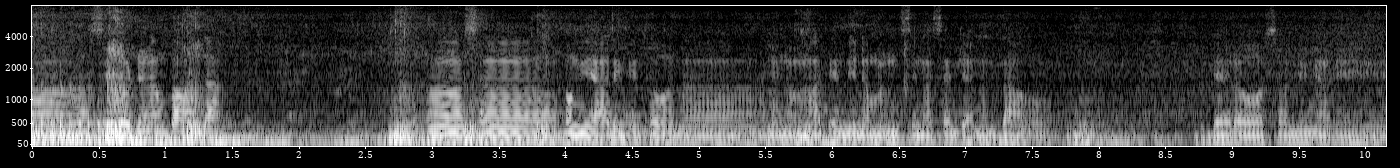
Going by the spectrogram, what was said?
ah, si Lord na lang bahala ah, sa pangyaring ito na ano naman natin hindi naman sinasadya ng tao. Pero sabi nga eh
